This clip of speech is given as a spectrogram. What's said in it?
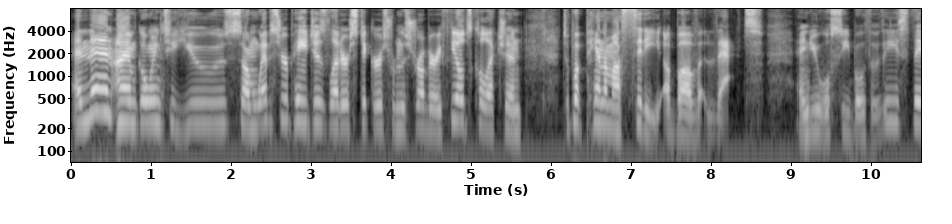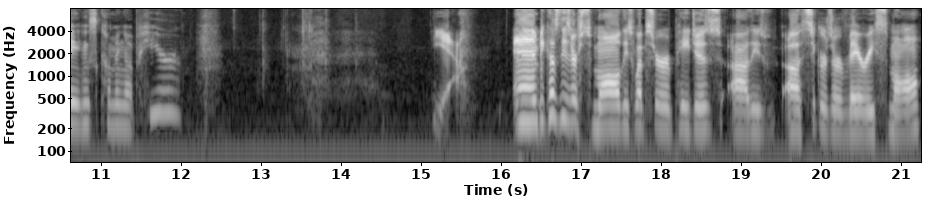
And then I am going to use some Webster Pages letter stickers from the Strawberry Fields collection to put Panama City above that. And you will see both of these things coming up here. Yeah. And because these are small, these Webster pages, uh, these uh, stickers are very small,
